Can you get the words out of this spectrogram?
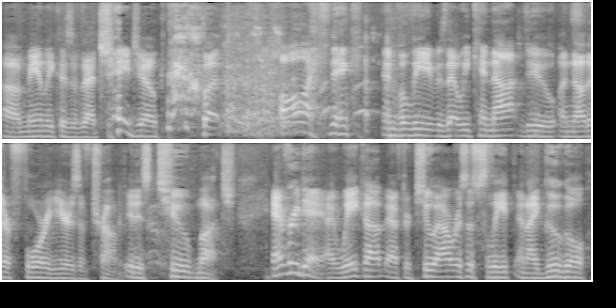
uh, mainly because of that Che joke. But all I think and believe is that we cannot do another four years of Trump. It is too much. Every day, I wake up after two hours of sleep and I Google,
